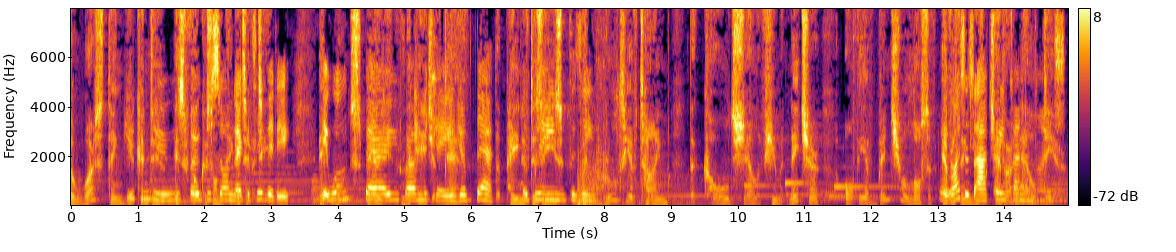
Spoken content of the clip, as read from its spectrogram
The worst thing you, can, do is focus, on, negativity. negativity. It, won't spare you from the cage of death, the pain the of disease, pain of disease. the cruelty of time, the cold shell of human nature, or the eventual loss of Wait, everything you've actually ever held nice? dear.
